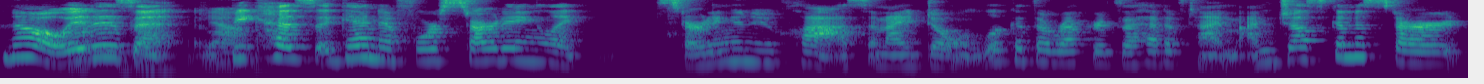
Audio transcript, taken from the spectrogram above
No, it isn't. yeah. Because again, if we're starting like starting a new class and I don't look at the records ahead of time, I'm just going to start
